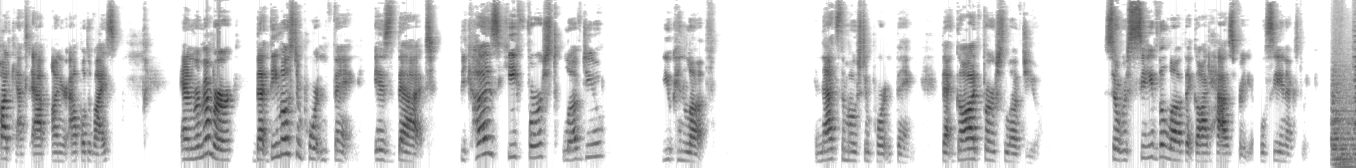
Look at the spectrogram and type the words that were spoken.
Podcast app on your Apple device. And remember that the most important thing is that because He first loved you, you can love. And that's the most important thing that God first loved you. So receive the love that God has for you. We'll see you next week.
